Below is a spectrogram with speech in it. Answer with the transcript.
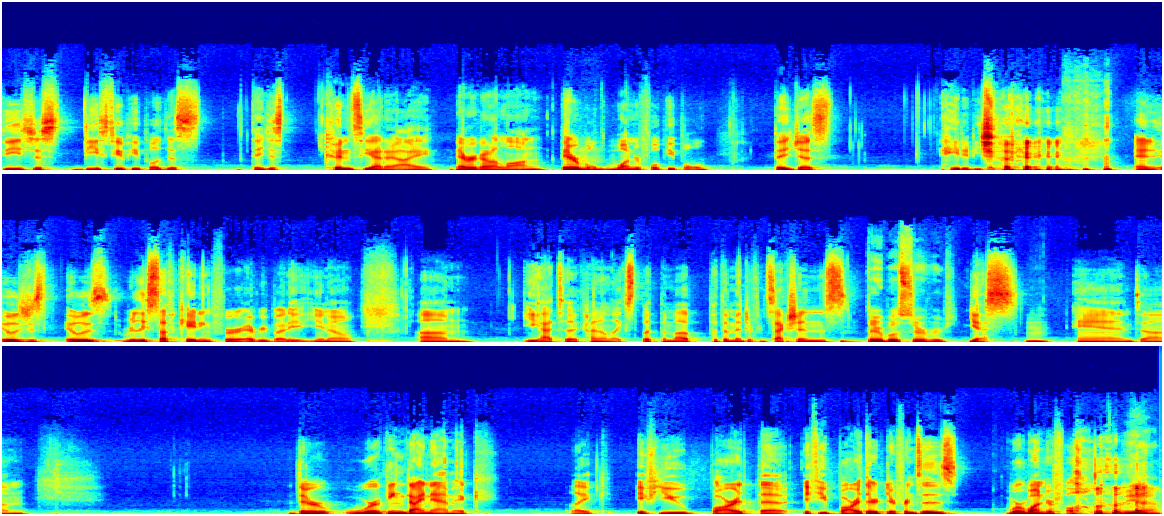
these just these two people just they just couldn't see eye to eye, never got along. They were both wonderful people. They just hated each other, and it was just it was really suffocating for everybody. You know, um, you had to kind of like split them up, put them in different sections. they were both servers Yes. Mm. And um, their working dynamic, like if you barred the if you barred their differences, were wonderful. Yeah.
